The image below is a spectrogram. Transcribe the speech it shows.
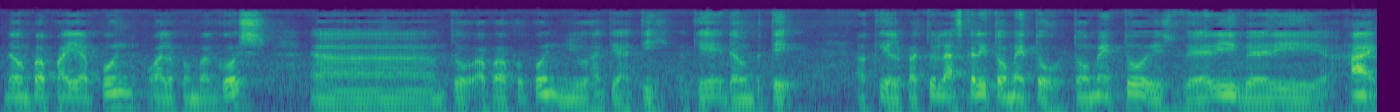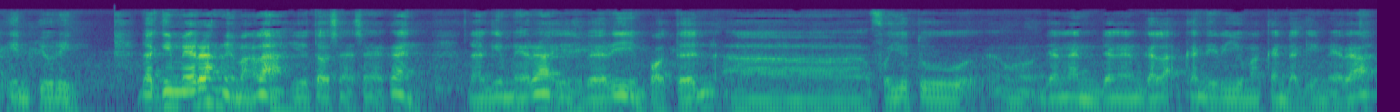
Daun papaya pun walaupun bagus uh, untuk apa-apa pun you hati-hati. Okey daun betik Okey, lepas tu last sekali tomato. Tomato is very very high in purine. Daging merah memanglah, you tahu sangat-sangat kan. Daging merah is very important uh, for you to uh, jangan jangan galakkan diri you makan daging merah.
